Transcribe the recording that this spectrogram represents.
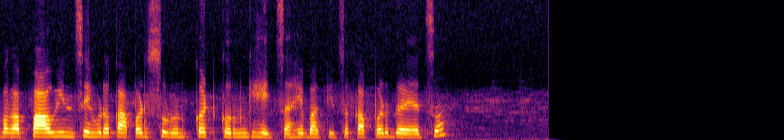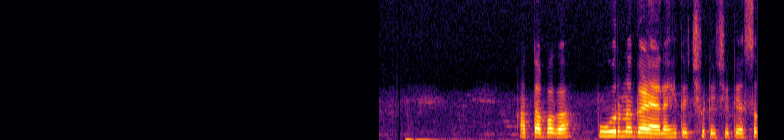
बघा पाव इंच एवढं कापड सोडून कट करून घ्यायचं आहे. बाकीचं कापड गळ्याचं. आता बघा पूर्ण गळ्याला इथे छोटे छोटे असं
